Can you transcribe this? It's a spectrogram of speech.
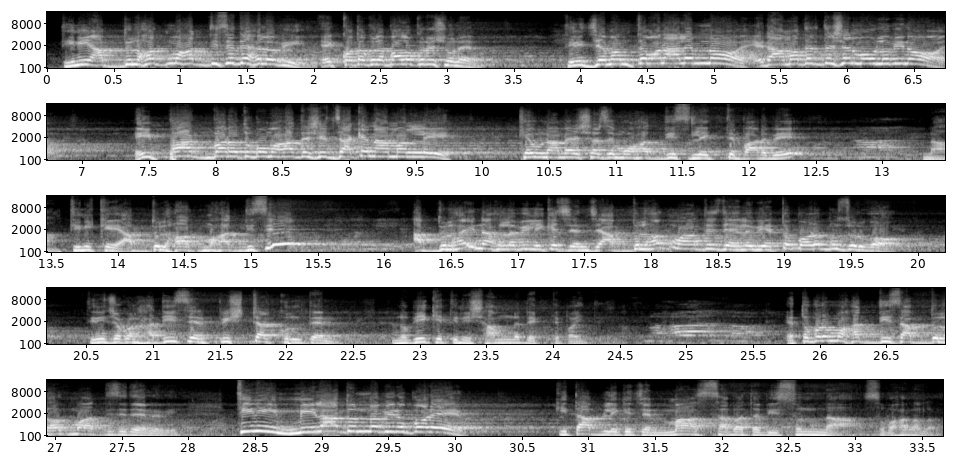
তিনি আব্দুল হক মহাদ্দিসে দেহলবি এই কথাগুলো ভালো করে শোনেন। তিনি যেমন তেমন আলেম নয়, এটা আমাদের দেশের মৌলবী নয়। এই পাক ভারত উপমহাদেশে যাকে না মানলে, কেউ নামের সাথে মহাদ্দিস লিখতে পারবে না। তিনি কে? আব্দুল হক মহাদ্দিসে? আব্দুল হাই নাহলবি লিখেছেন যে আব্দুল হক মহাদিস দেহলবি এত বড় বুজুর্গ। তিনি যখন হাদিসের পৃষ্ঠার খুলতেন নবীকে তিনি সামনে দেখতে পাইতেন। এত বড় মহাদ্দিস আব্দুল হক মহাদ্দিস দেহলবি তিনি মিলাদুন নবীর উপরে কিতাব লিখেছেন মা সাবাতাবি সুন্না। সুবহানাল্লাহ।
